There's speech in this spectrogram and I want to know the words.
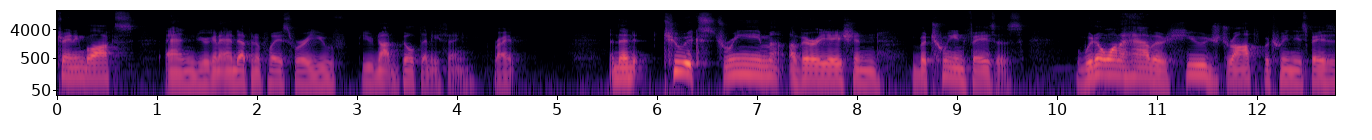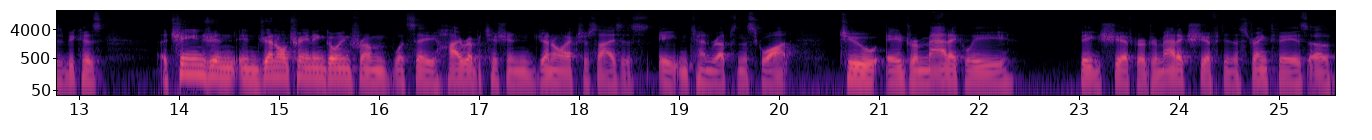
training blocks, and you're going to end up in a place where you've, you've not built anything, right? And then too extreme a variation between phases. We don't want to have a huge drop between these phases because a change in, in general training going from, let's say, high repetition general exercises, eight and 10 reps in the squat, to a dramatically big shift or a dramatic shift in the strength phase of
